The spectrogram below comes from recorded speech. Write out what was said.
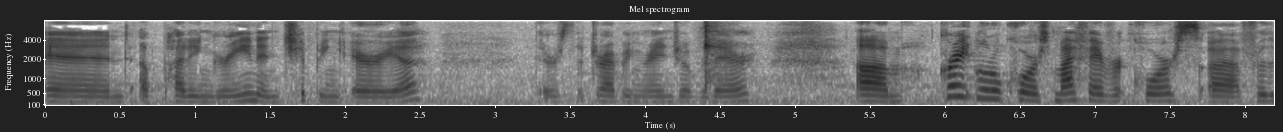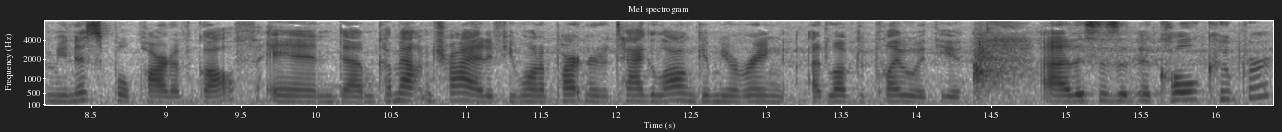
and a putting green and chipping area. There's the driving range over there. Um, great little course, my favorite course uh, for the municipal part of golf. And um, come out and try it. If you want a partner to tag along, give me a ring. I'd love to play with you. Uh, this is Nicole Cooper,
